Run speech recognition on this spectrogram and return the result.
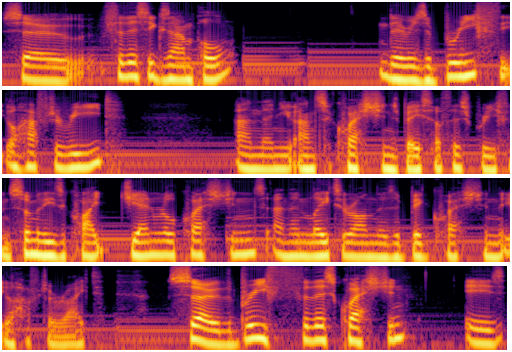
So for this example, there is a brief that you'll have to read, and then you answer questions based off this brief. And some of these are quite general questions, and then later on, there's a big question that you'll have to write. So the brief for this question is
